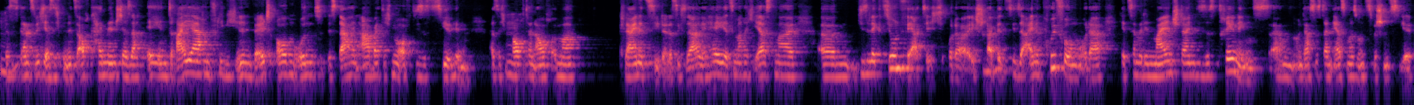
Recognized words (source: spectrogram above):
Das ist mhm. ganz wichtig. Also ich bin jetzt auch kein Mensch, der sagt, ey, in drei Jahren fliege ich in den Weltraum und bis dahin arbeite ich nur auf dieses Ziel hin. Also ich mhm. brauche dann auch immer kleine Ziele, dass ich sage, hey, jetzt mache ich erstmal ähm, diese Lektion fertig oder ich schreibe mhm. jetzt diese eine Prüfung oder jetzt haben wir den Meilenstein dieses Trainings ähm, und das ist dann erstmal so ein Zwischenziel.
